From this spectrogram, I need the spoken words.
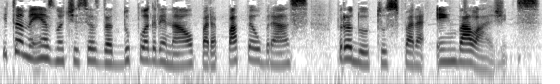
e também as notícias da dupla Grenal para Papel Brás, produtos para embalagens.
